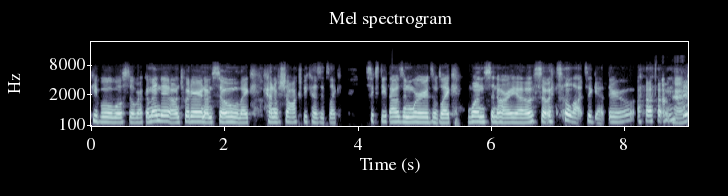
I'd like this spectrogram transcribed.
people will still recommend it on Twitter. And I'm so like kind of shocked because it's like 60,000 words of like one scenario. So it's a lot to get through. Um, okay.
